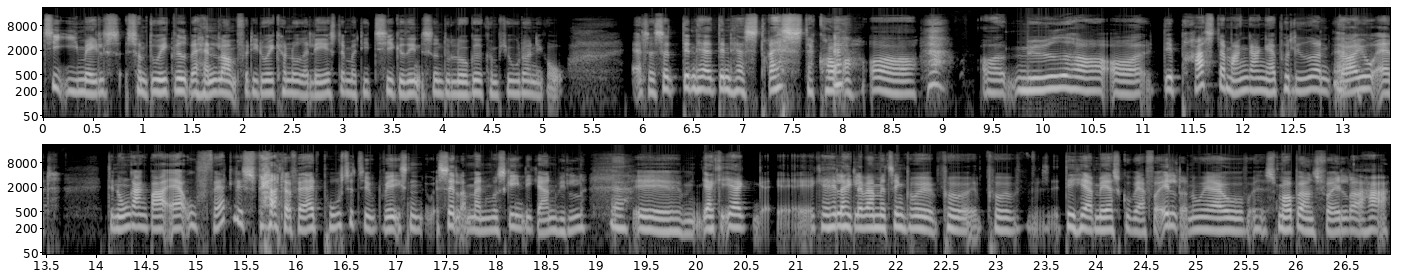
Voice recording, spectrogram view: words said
10 e-mails, som du ikke ved, hvad handler om, fordi du ikke har nået at læse dem, og de er tikket ind, siden du lukkede computeren i går. Altså så den her, den her stress, der kommer, ja. og, og møder, og det pres, der mange gange er på lederen, ja. gør jo, at det nogle gange bare er ufattelig svært at være et positivt væsen, selvom man måske egentlig gerne ville. Ja. Øh, jeg, jeg, jeg kan heller ikke lade være med at tænke på, på, på det her med at skulle være forældre. Nu er jeg jo småbørnsforældre og har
